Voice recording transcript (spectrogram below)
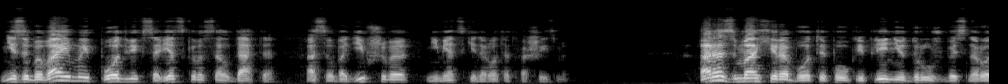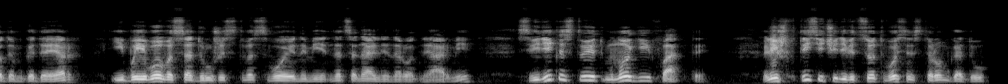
незабываемый подвиг советского солдата, освободившего немецкий народ от фашизма. О размахе работы по укреплению дружбы с народом ГДР и боевого содружества с воинами Национальной народной армии свидетельствуют многие факты. Лишь в 1982 году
